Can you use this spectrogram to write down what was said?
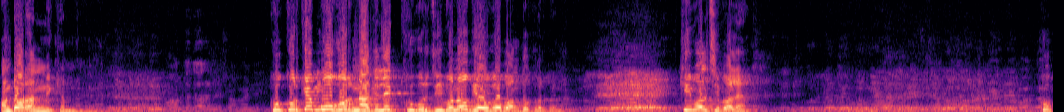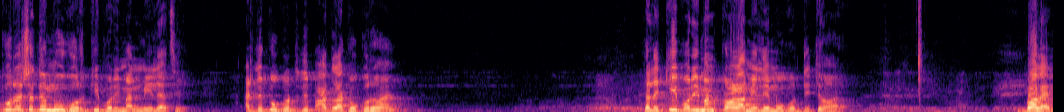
অন্ডরাননি কেমন? কুকুরকে মুগুর না দিলে কুকুর জীবনেও গেউ গেউ বন্ধ করবে না। কি বলছি বলেন? কুকুরের সাথে মুগুর কি পরিমাণ মিল আছে? আর যদি কুকুর, যদি পাগলা কুকুর হয়, তাহলে কি পরিমাণ কড়া মিলে মুগুর দিতে হয়? বলেন।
